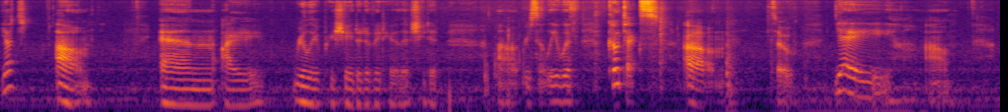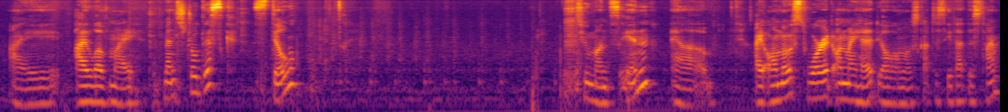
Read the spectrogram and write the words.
Yates. Um, and I really appreciated a video that she did uh, recently with Kotex. Um, so, yay! Um, I I love my menstrual disc still. Two months in, um, I almost wore it on my head. Y'all almost got to see that this time.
